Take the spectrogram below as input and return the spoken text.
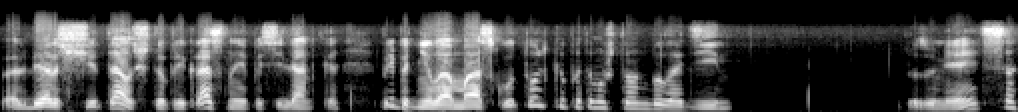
Альбер считал, что прекрасная поселянка приподняла маску только потому, что он был один. Разумеется,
